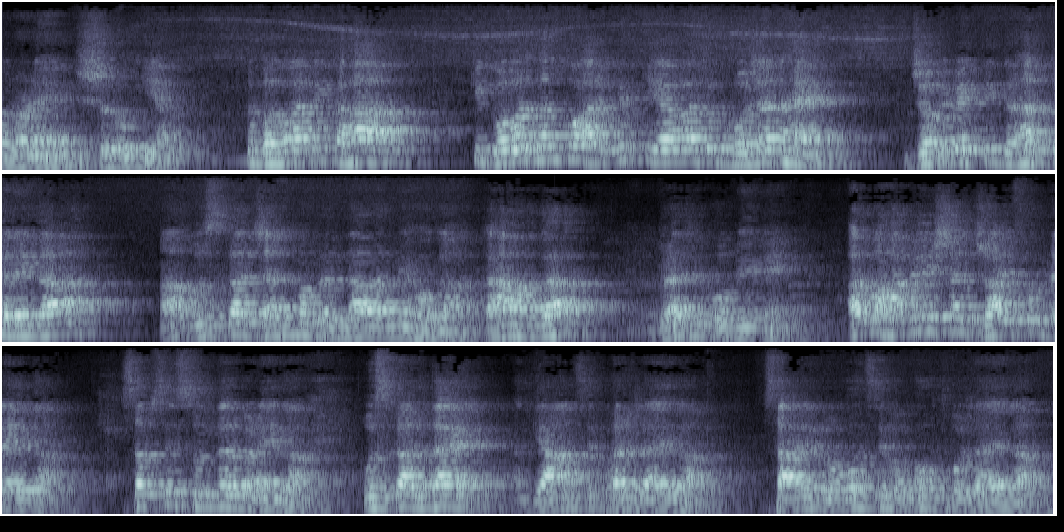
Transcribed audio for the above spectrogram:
उन्होंने शुरू किया। तो भगवान ने कहा कि गोवर्धन को अर्पित किया हुआ जो भोजन है, जो भी व्यक्ति ग्रहण करेगा हाँ उसका जन्म वृंदावन में होगा। कहा होगा? ब्रज भूमि में। और वो हमेशा जॉयफुल रहेगा। सबसे सुंदर बनेगा। उसका हृदय ज्ञान से भर जाएगा। सारे रोगों से वो मुक्त हो जाएगा।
